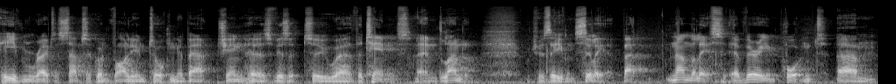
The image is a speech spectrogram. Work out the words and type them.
he even wrote a subsequent volume talking about Zheng He's visit to uh, the Thames and London, which was even sillier. But nonetheless, a very important, um,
